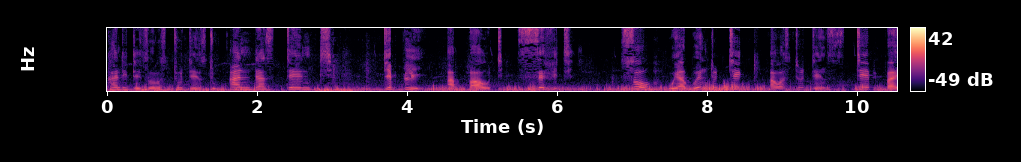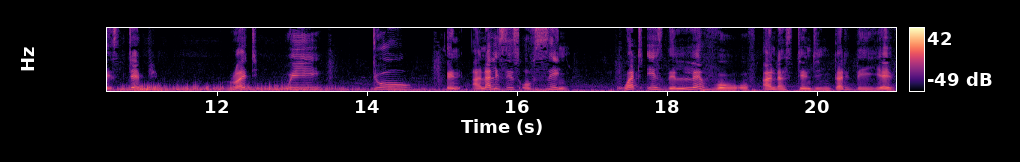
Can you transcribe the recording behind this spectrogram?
candidates or students to understand deeply about safety. So we are going to take our students step by step, right? We do an analysis of seeing what is the level of understanding that they have,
